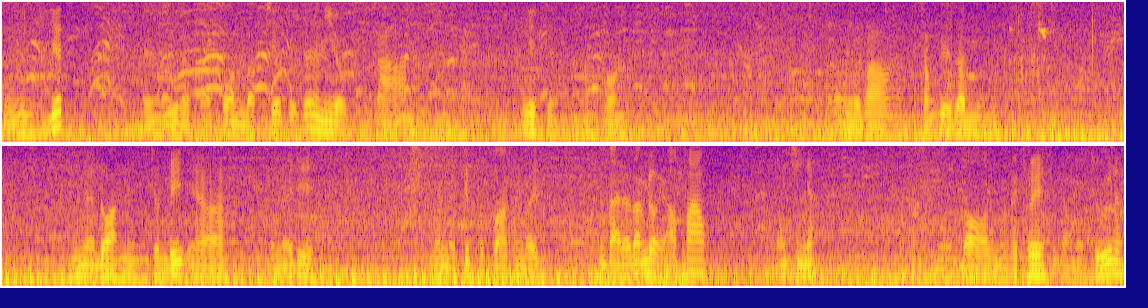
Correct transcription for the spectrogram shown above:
cũng biết. Đây, như là con vật chết rất là nhiều cá này, vịt rồi à, con người vào trong kia dần đến đoàn mình chuẩn bị ờ, mình ấy thì em lại tiếp tục vào trong đấy. Hiện tại là đang đợi áo phao anh chị nhé. Đò là mình phải thuê tất cả mọi thứ nữa.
